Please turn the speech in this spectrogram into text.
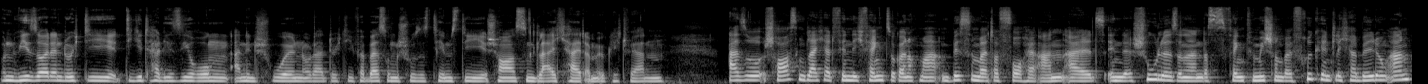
Und wie soll denn durch die Digitalisierung an den Schulen oder durch die Verbesserung des Schulsystems die Chancengleichheit ermöglicht werden? Also Chancengleichheit finde ich fängt sogar noch mal ein bisschen weiter vorher an als in der Schule, sondern das fängt für mich schon bei frühkindlicher Bildung an.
